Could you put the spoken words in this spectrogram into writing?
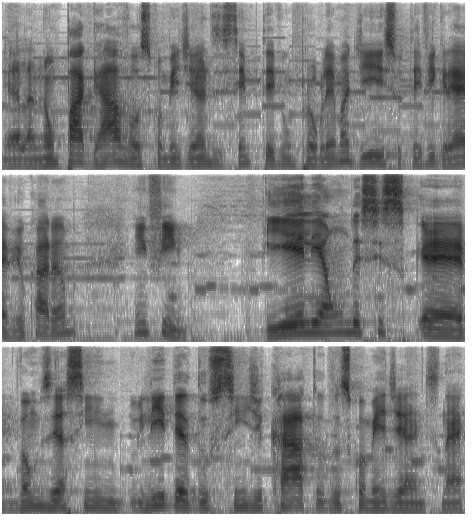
ela não pagava os comediantes e sempre teve um problema disso, teve greve e o caramba. Enfim, e ele é um desses, é, vamos dizer assim, líder do sindicato dos comediantes, né?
